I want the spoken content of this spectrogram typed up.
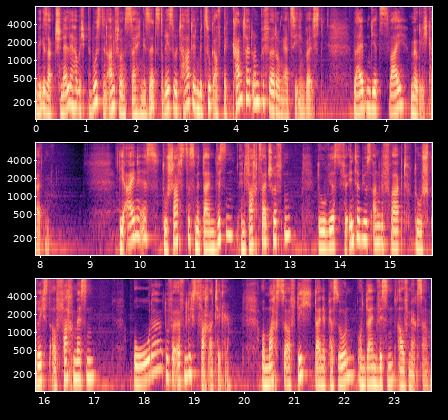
wie gesagt, schnelle habe ich bewusst in Anführungszeichen gesetzt, Resultate in Bezug auf Bekanntheit und Beförderung erzielen willst, bleiben dir zwei Möglichkeiten. Die eine ist, du schaffst es mit deinem Wissen in Fachzeitschriften, du wirst für Interviews angefragt, du sprichst auf Fachmessen oder du veröffentlichst Fachartikel und machst so auf dich, deine Person und dein Wissen aufmerksam.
